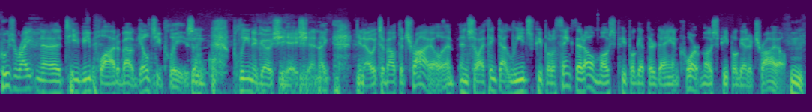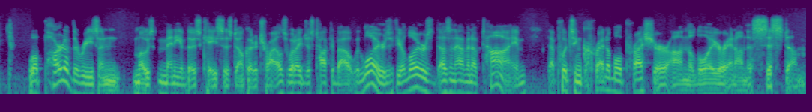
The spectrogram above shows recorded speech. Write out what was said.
who's writing a TV plot about guilty pleas and plea negotiation? Like, you know, it's about the trial, and and so I think that leads people to think that oh, most people get their day in court, most people get a trial. Hmm. Well, part of the reason most many of those cases don't go to trial is what I just talked about with lawyers. If your lawyer doesn't have enough time, that puts incredible pressure on the lawyer and on the system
